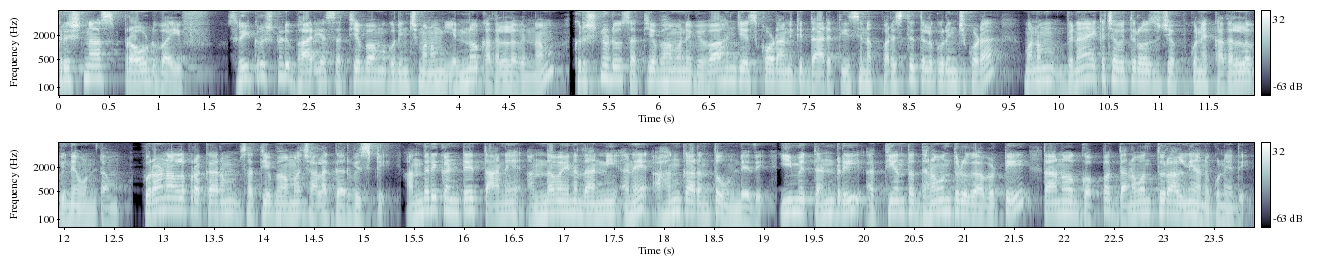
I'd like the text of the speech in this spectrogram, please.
Krishna's proud wife శ్రీకృష్ణుడి భార్య సత్యభామ గురించి మనం ఎన్నో కథల్లో విన్నాం. కృష్ణుడు సత్యభామని వివాహం చేసుకోవడానికి దారితీసిన పరిస్థితుల గురించి కూడా మనం వినాయక చవితి రోజు చెప్పుకునే కథల్లో వినే ఉంటాం. పురాణాల ప్రకారం సత్యభామ చాలా గర్విష్టి. అందరికంటే తానే అందమైన దాన్ని అనే అహంకారంతో ఉండేది. ఈమె తండ్రి అత్యంత ధనవంతుడు కాబట్టి తాను గొప్ప ధనవంతురాల్ని అనుకునేది.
